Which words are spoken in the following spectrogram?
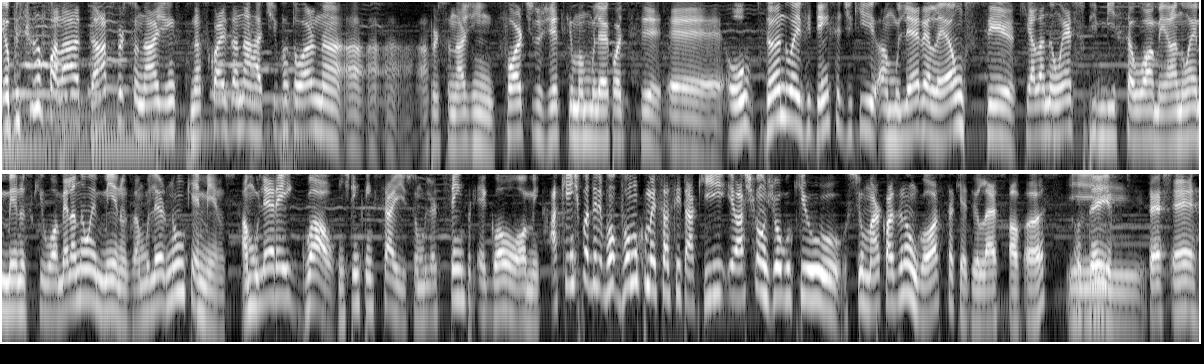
Eu preciso falar das personagens nas quais a narrativa torna a, a- a- personagem forte do jeito que uma mulher pode ser. É, ou dando a evidência de que a mulher ela é um ser, que ela não é submissa ao homem, ela não é menos que o homem, ela não é menos. A mulher nunca é menos. A mulher é igual. A gente tem que pensar isso. A mulher sempre é igual ao homem. Aqui a gente poderia. Vamos começar a citar aqui. Eu acho que é um jogo que o, Silmar quase não gosta, que é The Last of Us. E- Odeio. Teste. É.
